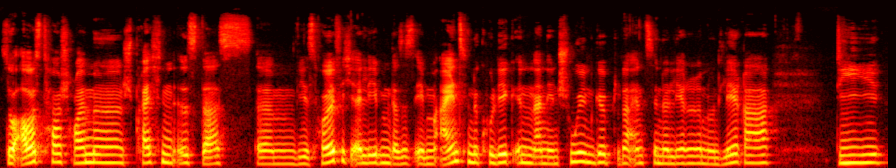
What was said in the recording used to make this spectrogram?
so Austauschräume sprechen, ist, dass ähm, wir es häufig erleben, dass es eben einzelne KollegInnen an den Schulen gibt oder einzelne Lehrerinnen und Lehrer, die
